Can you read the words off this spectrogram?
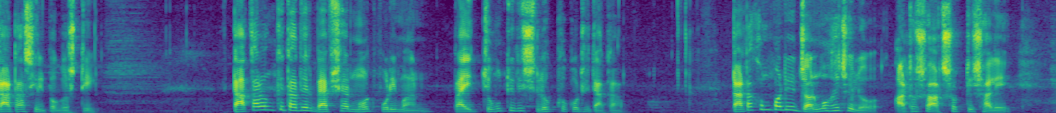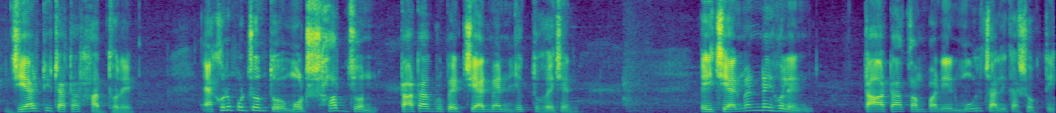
টাটা শিল্পগোষ্ঠী। টাকার অঙ্কে তাদের ব্যবসার মোট পরিমাণ প্রায় চৌত্রিশ লক্ষ কোটি টাকা। টাটা কোম্পানির জন্ম হয়েছিল আঠারোশো আটষট্টি সালে জেআরটি টাটার হাত ধরে। এখনও পর্যন্ত মোট সাতজন টাটা গ্রুপের চেয়ারম্যান নিযুক্ত হয়েছেন। এই চেয়ারম্যানরাই হলেন টাটা কোম্পানির মূল চালিকা শক্তি।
